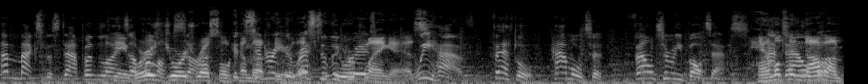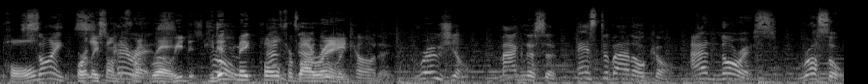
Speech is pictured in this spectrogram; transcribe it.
and Max Verstappen lines up where's. George Russell come up Considering here? the rest That's of the we're grid, playing as. we have Vettel, Hamilton, Valtteri Bottas, Hamilton not on pole? Sainz, Or at least on the front row. He d- he didn't make pole for Bahrain. Ricciardo, Grosjean, Magnussen, Esteban Ocon, and Norris, Russell,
